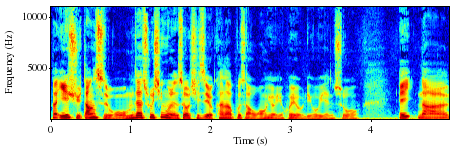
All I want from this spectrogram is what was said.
那也许当时我我们在出新闻的时候，其实有看到不少网友也会有留言说：“诶，那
